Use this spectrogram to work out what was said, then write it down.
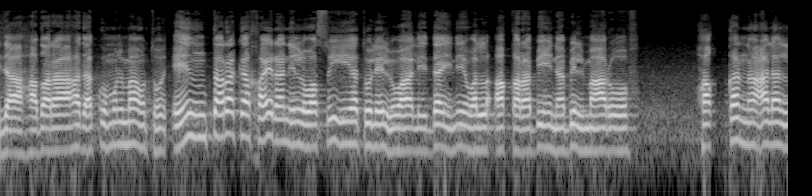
ইজা হাদারা আহাদাকুমুল মাউত ইন তারাকা খায়রানিল ওয়াসিয়াতু লিল ওয়ালিদাইনি ওয়াল আকরাবিনা বিল মারুফ হাক্কান আলাল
